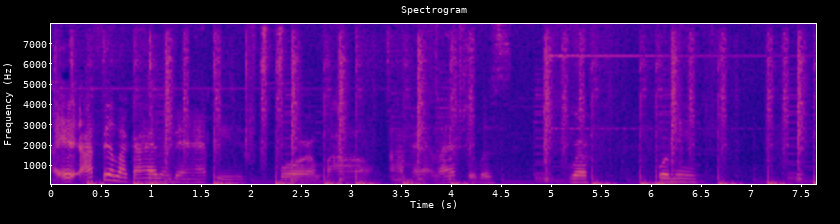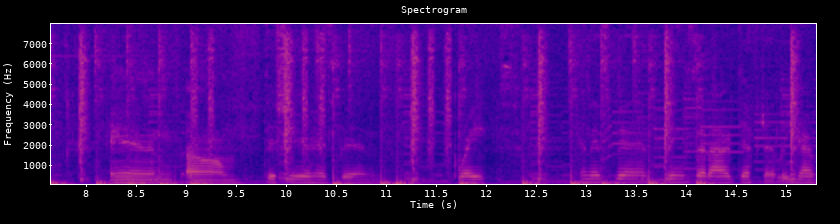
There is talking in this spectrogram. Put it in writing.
I, I feel like I haven't been happy for a while. I've had last year was rough for me, and um, this year has been great, and it's been things that I definitely have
